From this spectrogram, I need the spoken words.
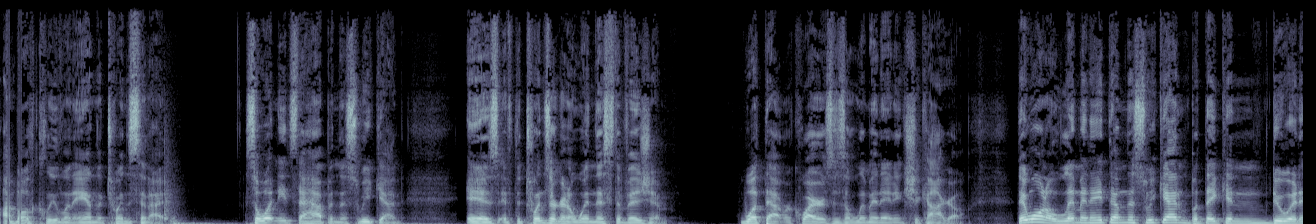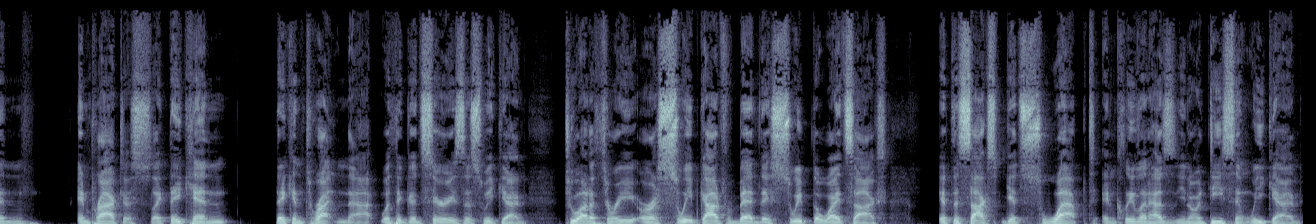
on both Cleveland and the Twins tonight. So what needs to happen this weekend is if the Twins are going to win this division, what that requires is eliminating Chicago. They won't eliminate them this weekend, but they can do it in in practice. Like they can they can threaten that with a good series this weekend. Two out of three or a sweep. God forbid they sweep the White Sox. If the Sox get swept and Cleveland has, you know, a decent weekend,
